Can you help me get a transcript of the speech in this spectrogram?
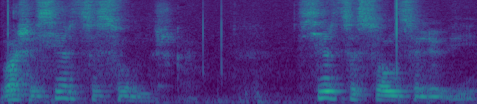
Ваше сердце – солнышко. Сердце – солнце любви.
